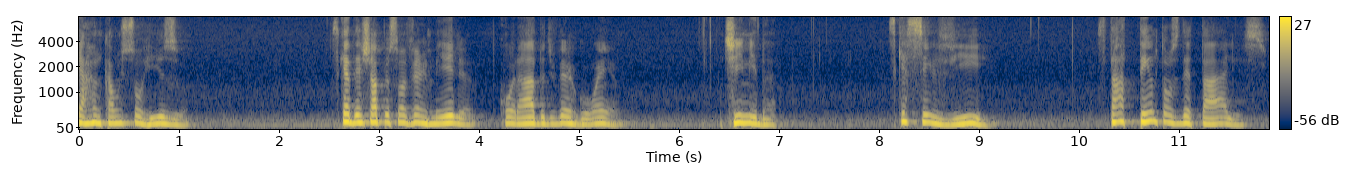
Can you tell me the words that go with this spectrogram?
Quer arrancar um sorriso. Você quer deixar a pessoa vermelha, corada de vergonha, tímida. Você quer servir. Está atento aos detalhes.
